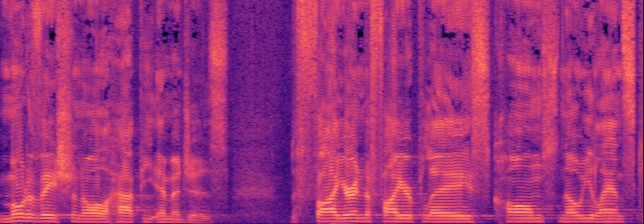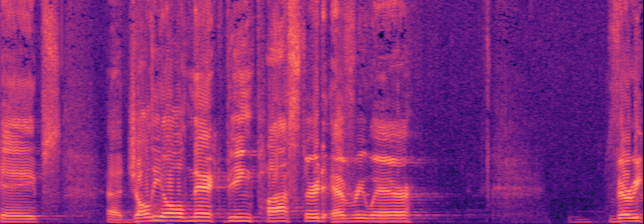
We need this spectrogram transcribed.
motivational, happy images. The fire in the fireplace, calm, snowy landscapes, uh, jolly old Nick being plastered everywhere, very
